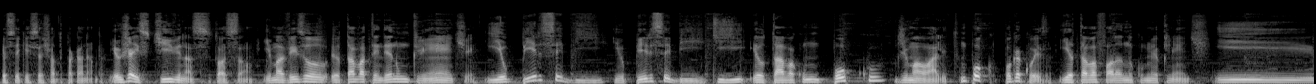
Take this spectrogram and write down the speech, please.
Eu sei que isso é chato pra caramba. Eu já estive nessa situação. E uma vez eu, eu tava atendendo um cliente e eu percebi, eu percebi que eu tava com um pouco de mau hálito. Um pouco, pouca coisa. E eu tava falando com o meu cliente. E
